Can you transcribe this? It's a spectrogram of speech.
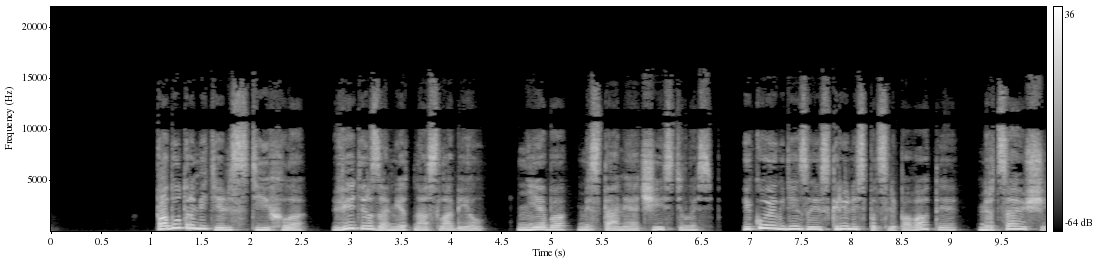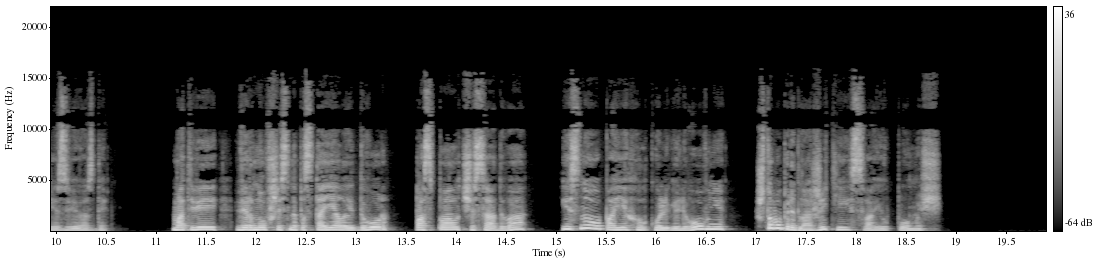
Под утро метель стихла, ветер заметно ослабел, небо местами очистилось, и кое-где заискрились подслеповатые, мерцающие звезды. Матвей, вернувшись на постоялый двор, поспал часа два и снова поехал к Ольге Львовне, чтобы предложить ей свою помощь.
